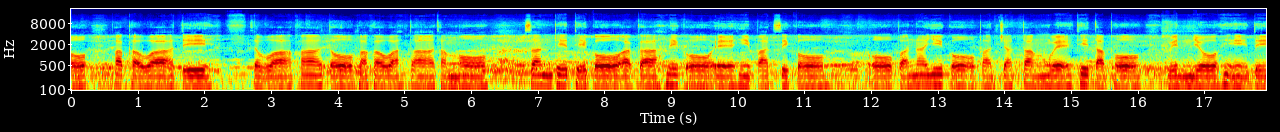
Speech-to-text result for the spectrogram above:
ภควาติสวาคาโตภะคะวะตาธัมโม สันทิฏฐิโกอากาลิโกเอหิปัสสิโก โอปัญญิโกปัจจตังเวทิตาโพ วินโยหิติ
